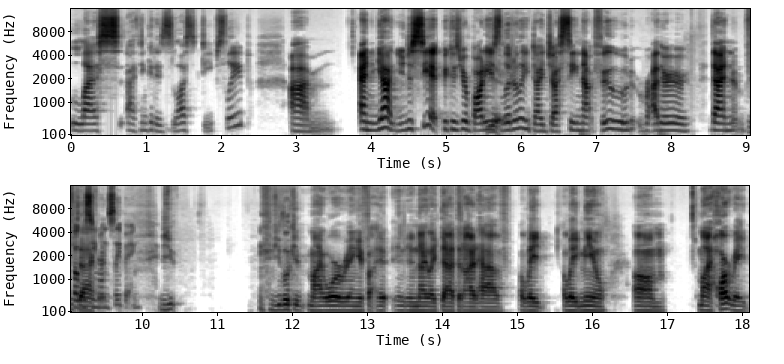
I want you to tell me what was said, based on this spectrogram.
less i think it is less deep sleep um and yeah you just see it because your body yeah. is literally digesting that food rather than focusing exactly. on sleeping if you if you look at my Oura ring if i in a night like that that i'd have a late a late meal um my heart rate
